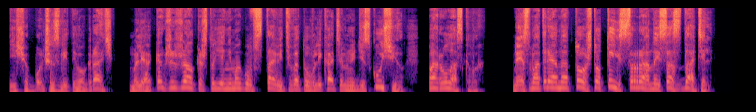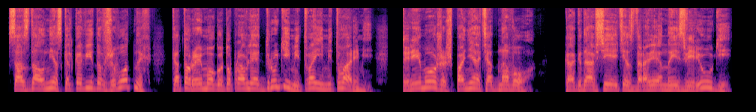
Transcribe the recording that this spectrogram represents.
Еще больше злит его грач, Мля, как же жалко, что я не могу вставить в эту увлекательную дискуссию пару ласковых. Несмотря на то, что ты, сраный создатель, создал несколько видов животных, которые могут управлять другими твоими тварями, ты не можешь понять одного. Когда все эти здоровенные зверюги,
